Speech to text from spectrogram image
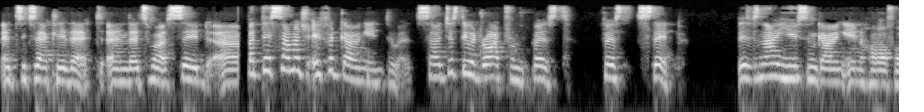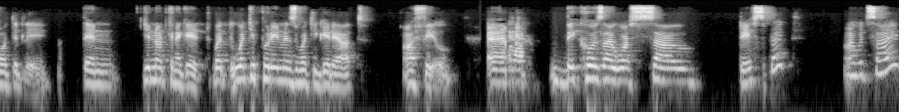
It's exactly that. And that's why I said uh, but there's so much effort going into it. So just do it right from the first first step. There's no use in going in half-heartedly. Then you're not going to get what what you put in is what you get out. I feel, and because I was so desperate, I would say,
